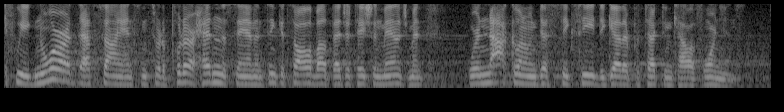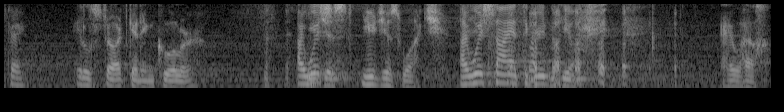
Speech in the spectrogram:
if we ignore that science and sort of put our head in the sand and think it's all about vegetation management, we're not going to succeed together protecting Californians. Okay. It'll start getting cooler. I you wish just you just watch. I wish science agreed with you. Hey, well,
